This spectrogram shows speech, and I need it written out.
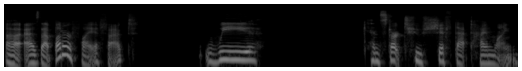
uh, as that butterfly effect, we can start to shift that timeline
